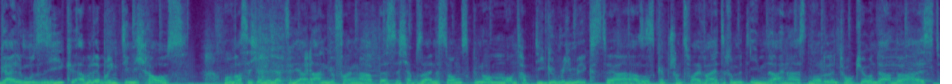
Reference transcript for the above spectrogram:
geile Musik, aber der bringt die nicht raus. Und was ich in den letzten Jahren angefangen habe, ist, ich habe seine Songs genommen und habe die geremixed. Ja? Also es gibt schon zwei weitere mit ihm. Der eine heißt Model in Tokyo und der andere heißt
